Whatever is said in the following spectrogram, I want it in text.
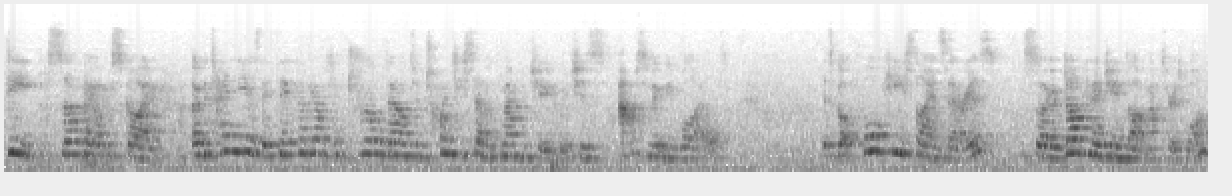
deep survey of the sky. Over 10 years, they think they'll be able to drill down to 27th magnitude, which is absolutely wild. It's got four key science areas. So, dark energy and dark matter is one,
